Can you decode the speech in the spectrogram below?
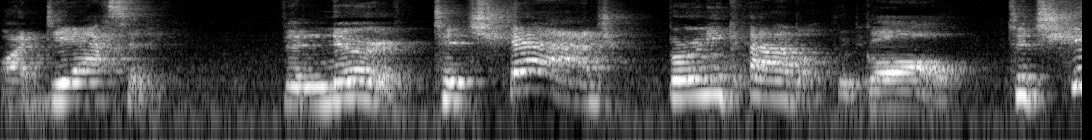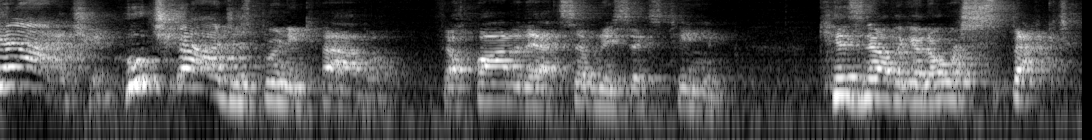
audacity, the nerve to charge Bernie Carbo The gall. to charge him. Who charges Bernie Carbo? The heart of that 76 team. Kids now, they got no respect.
